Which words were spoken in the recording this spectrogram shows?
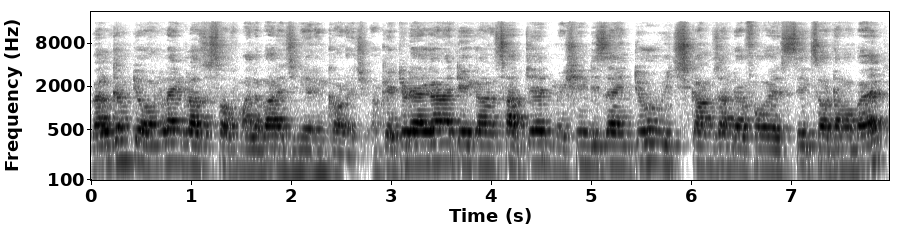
Welcome to online classes of Malabar Engineering College. Okay, today I'm gonna take on subject machine design 2 which comes under for 6 automobile.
